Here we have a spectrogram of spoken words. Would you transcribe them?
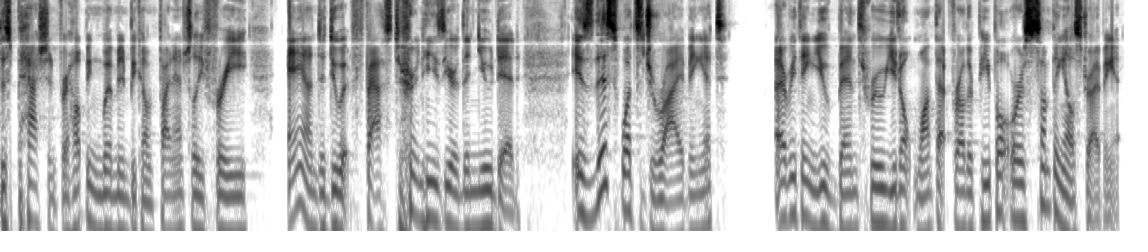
this passion for helping women become financially free and to do it faster and easier than you did. Is this what's driving it? Everything you've been through, you don't want that for other people, or is something else driving it?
